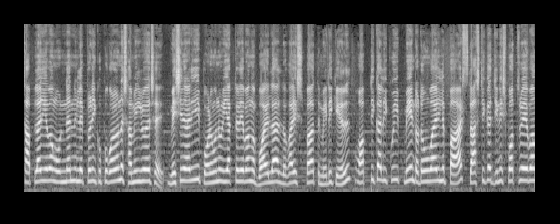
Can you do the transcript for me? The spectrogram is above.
সাপ্লাই এবং অন্যান্য ইলেকট্রনিক উপকরণ সামিল রয়েছে। মেশিনারি পরমাণু রিয়াক্টর এবং বয়লার লোহা ইস্পাত medical optical equipment automobile parts প্লাস্টিকের জিনিসপত্র এবং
